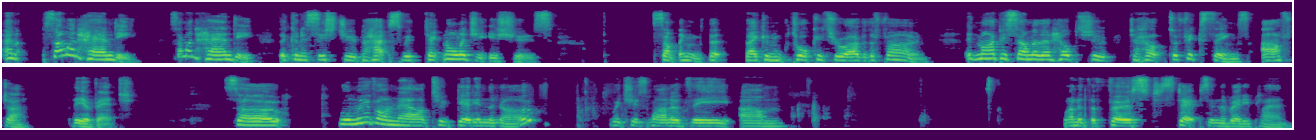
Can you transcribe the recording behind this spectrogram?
And someone handy, someone handy that can assist you perhaps with technology issues, something that they can talk you through over the phone. It might be someone that helps you to help to fix things after the event. So we'll move on now to get in the know, which is one of the um, one of the first steps in the ready plan.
